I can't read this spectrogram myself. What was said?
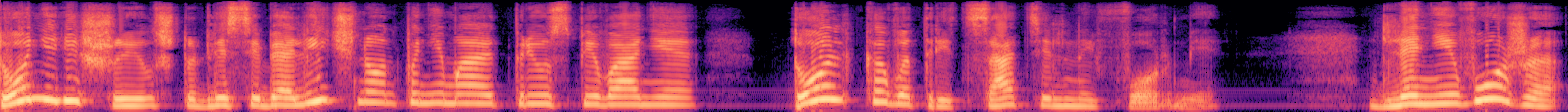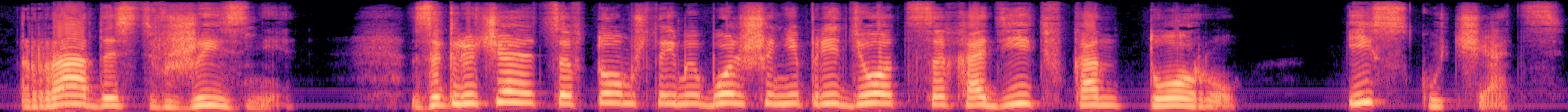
Тони решил, что для себя лично он понимает преуспевание только в отрицательной форме. Для него же радость в жизни заключается в том, что ему больше не придется ходить в контору и скучать.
